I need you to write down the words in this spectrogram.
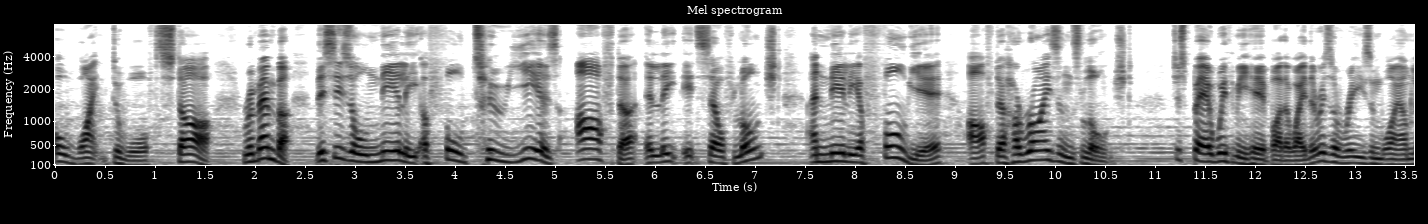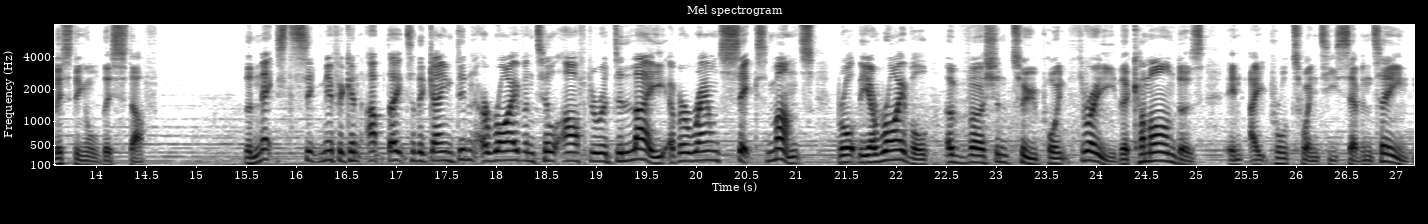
or white dwarf star. Remember this is all nearly a full 2 years after Elite itself launched and nearly a full year after Horizons launched. Just bear with me here by the way there is a reason why I'm listing all this stuff. The next significant update to the game didn't arrive until after a delay of around 6 months brought the arrival of version 2.3 The Commanders in April 2017.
